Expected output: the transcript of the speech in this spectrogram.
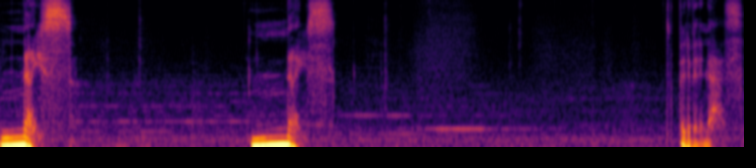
Nice. Nice. Very, very nice.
